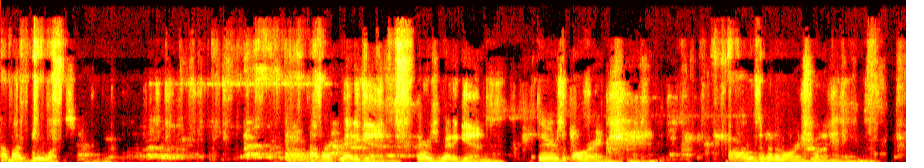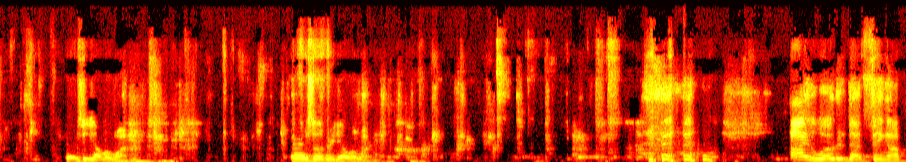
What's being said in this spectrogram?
How about blue ones? How about red again? There's red again. There's orange. There's another orange one. There's a yellow one. There's another yellow one. I loaded that thing up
